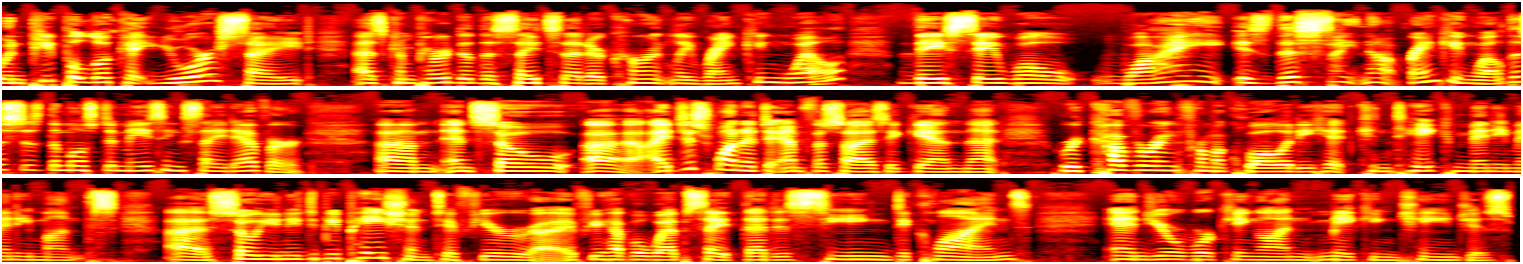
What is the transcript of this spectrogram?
when people look at your site as compared to the sites that are currently ranking well, they say, well, why is this site not ranking well? This is the most amazing site ever. Um, and so uh, I just wanted to emphasize again that recovering from a quality hit can take many, many months. Uh, so you need to be patient if you're uh, if you have a website that is seeing declines and you're working on making changes.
